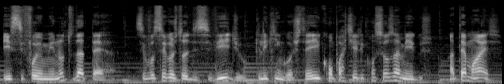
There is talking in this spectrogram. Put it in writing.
Esse foi o Minuto da Terra. Se você gostou desse vídeo, clique em gostei e compartilhe com seus amigos. Até mais!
